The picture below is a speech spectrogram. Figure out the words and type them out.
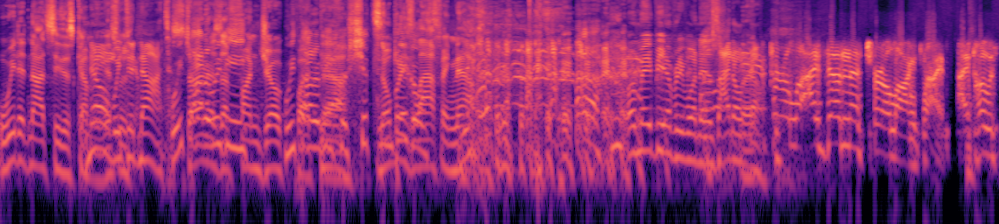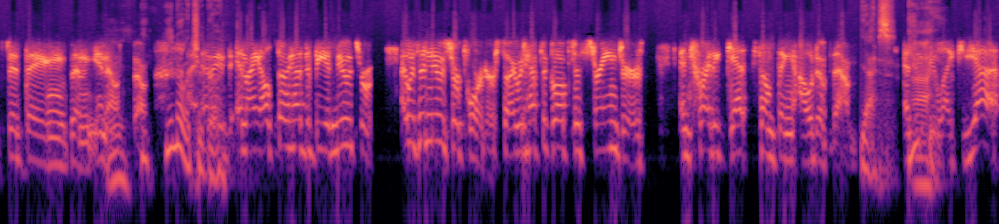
We did not see this coming. No, This we did not. We thought it would as a be fun joke. We but, thought it would be uh, for shits and Nobody's giggles. laughing now. or maybe everyone is. I don't know. For a lo- I've done this for a long time. I've hosted things, and you know, so You know what you're and, I, doing. and I also had to be a news. I was a news reporter, so I would have to go up to strangers and try to get something out of them. Yes. and they'd be like, "Yes."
